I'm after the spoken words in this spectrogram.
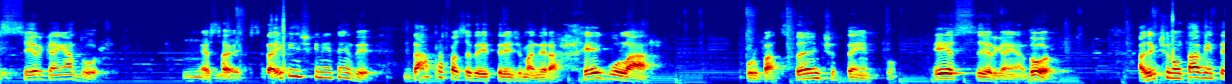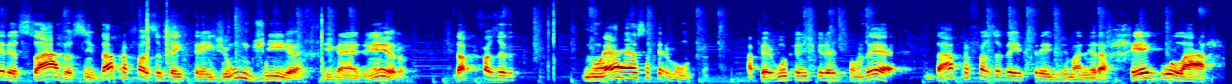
ser ganhador. Uhum. Essa, isso daí que a gente queria entender. Dá para fazer day trade de maneira regular por bastante tempo e ser ganhador? A gente não estava interessado assim, dá para fazer day trade um dia e ganhar dinheiro? Dá para fazer. Não é essa a pergunta. A pergunta que a gente queria responder é: dá para fazer day trade de maneira regular,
